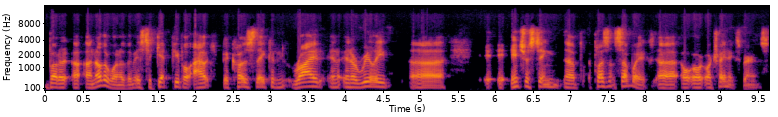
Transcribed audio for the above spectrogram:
but a, a, another one of them is to get people out because they can ride in, in a really interesting, uh, pleasant subway uh, or, or, train experience.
